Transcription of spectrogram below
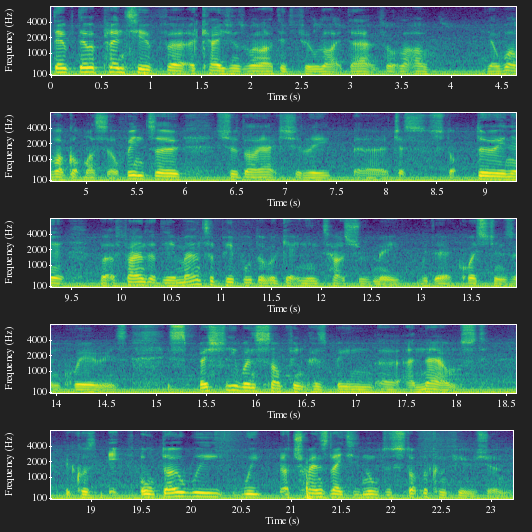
There, there were plenty of uh, occasions when I did feel like that and felt like, oh, you know, what have I got myself into? Should I actually uh, just stop doing it? But I found that the amount of people that were getting in touch with me with their questions and queries, especially when something has been uh, announced because it, although we, we are translated in order to stop the confusion,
